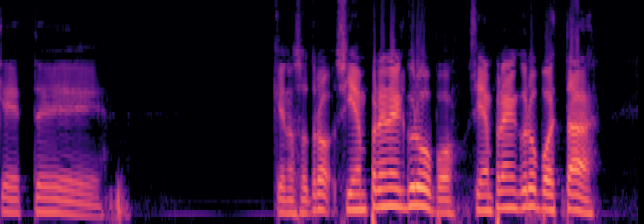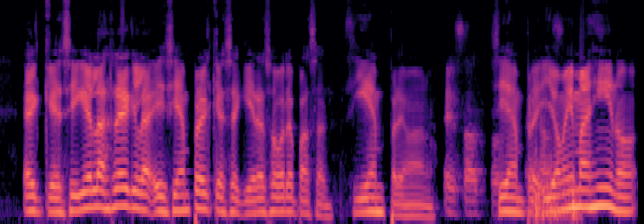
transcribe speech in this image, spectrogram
que este que nosotros siempre en el grupo, siempre en el grupo está el que sigue las reglas y siempre el que se quiere sobrepasar. Siempre, mano. Exacto. Siempre. Y yo me imagino,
